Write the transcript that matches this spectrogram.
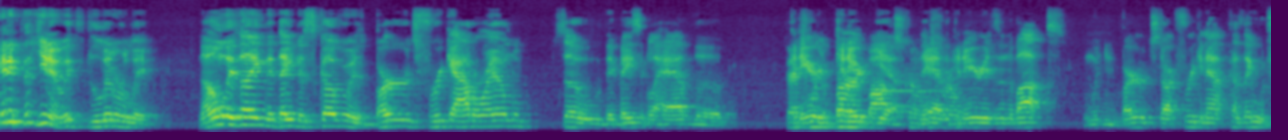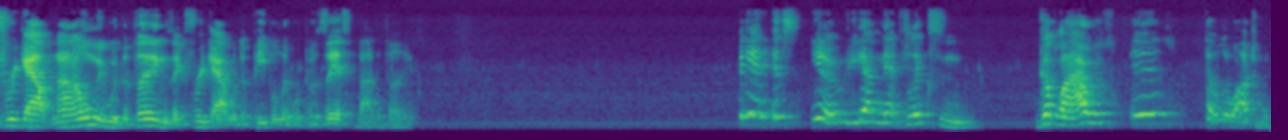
anything. You know, it's literally the only thing that they discover is birds freak out around them. So they basically have the That's canary, where the bird canary- box yeah, comes they have from. the canaries in the box. When your birds start freaking out, because they would freak out not only with the things, they freak out with the people that were possessed by the things. But yeah, it's you know, you got Netflix and a couple of hours, yeah, it's totally watchable.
